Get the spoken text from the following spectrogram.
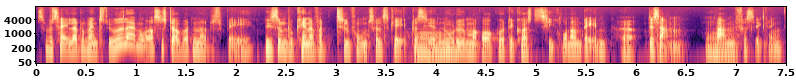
Så betaler du, mens du er i udlandet, og så stopper den, når du er tilbage. Ligesom du kender fra et telefonselskab, der siger, mm. nu er du i Marokko, det koster 10 kroner om dagen. Ja. Det samme, mm. bare med forsikring.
